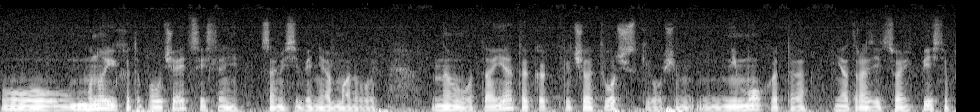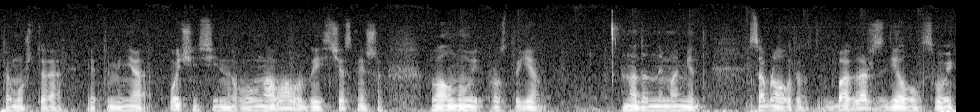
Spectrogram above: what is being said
у многих это получается, если они сами себя не обманывают. Ну вот, а я, так как человек творческий, в общем, не мог это не отразить в своих песнях, потому что это меня очень сильно волновало, да и сейчас, конечно, волнует. Просто я на данный момент собрал вот этот багаж, сделал свой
